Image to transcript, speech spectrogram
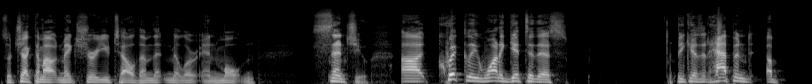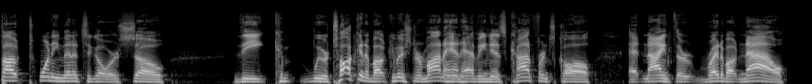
So check them out and make sure you tell them that Miller and Moulton sent you. Uh, quickly, want to get to this because it happened about 20 minutes ago or so. The com- we were talking about Commissioner Monahan having his conference call at 9:30 right about now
